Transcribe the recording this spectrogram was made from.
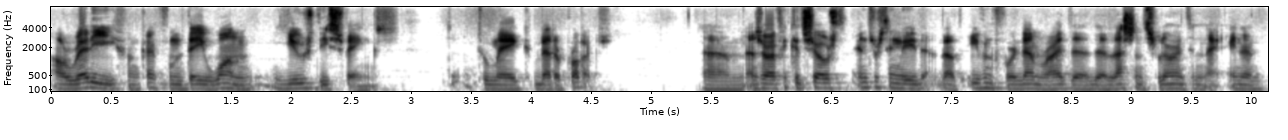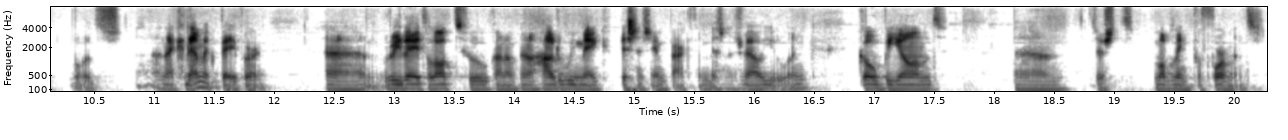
already from, day one use these things to, to make better products? Um, and so I think it shows, interestingly, that, that, even for them, right, the, the lessons learned in, in a, what's an academic paper uh, relate a lot to kind of you know, how do we make business impact and business value and go beyond um, just modeling performance.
